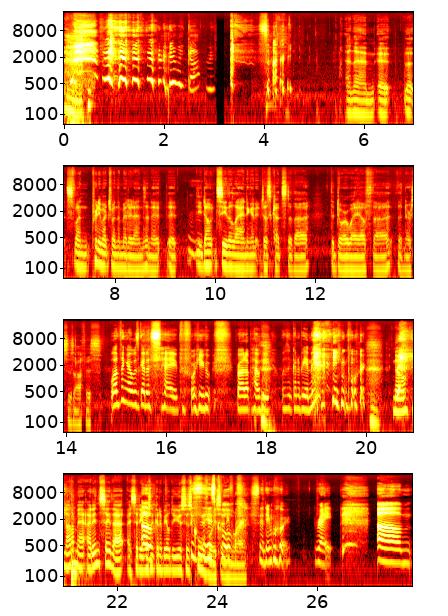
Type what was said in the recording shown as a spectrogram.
it really got when pretty much when the minute ends and it it Mm-hmm. you don't see the landing and it just cuts to the the doorway of the the nurse's office. One thing I was gonna say before you brought up how he wasn't gonna be a man anymore. No, not a man. I didn't say that. I said he Oh. wasn't going to be able to use his cool His voice cool anymore. voice anymore. Right. Um.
